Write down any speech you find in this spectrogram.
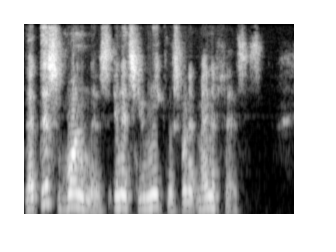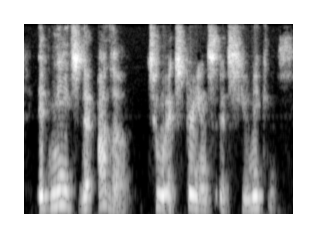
that this oneness, in its uniqueness, when it manifests, it needs the other to experience its uniqueness.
